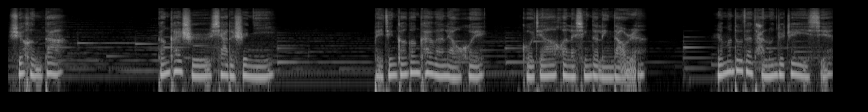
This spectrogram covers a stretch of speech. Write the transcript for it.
雪很大，刚开始下的是泥。北京刚刚开完两会，国家换了新的领导人，人们都在谈论着这一些。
